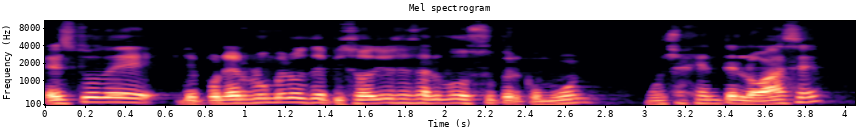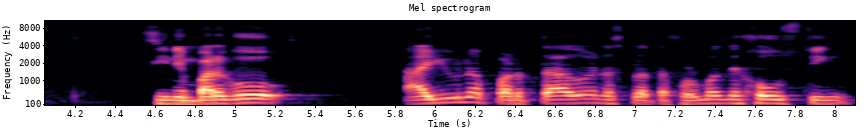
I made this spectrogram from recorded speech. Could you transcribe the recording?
Esto de, de poner números de episodios es algo súper común, mucha gente lo hace sin embargo, hay un apartado en las plataformas de hosting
